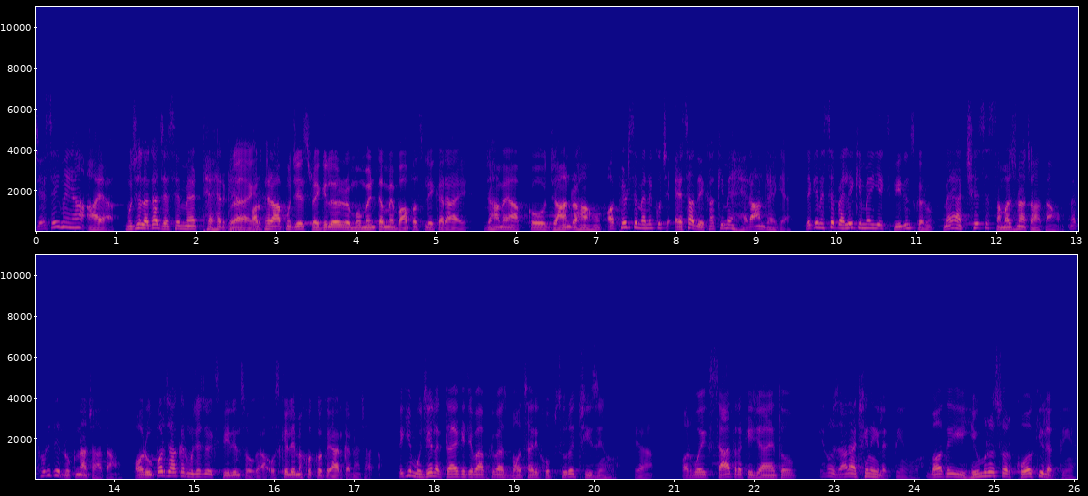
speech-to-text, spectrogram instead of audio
जैसे ही मैं यहाँ आया मुझे लगा जैसे मैं ठहर गया Right. और फिर आप मुझे इस रेगुलर मोमेंटम में वापस लेकर आए जहाँ मैं आपको जान रहा हूँ और फिर से मैंने कुछ ऐसा देखा कि मैं हैरान रह गया। लेकिन इससे पहले कि मैं ये एक्सपीरियंस करूँ मैं अच्छे से समझना चाहता हूँ। मैं थोड़ी देर रुकना चाहता हूँ और ऊपर जाकर मुझे जो एक्सपीरियंस होगा उसके लिए मैं खुद को तैयार करना चाहता हूँ। देखिए मुझे लगता है कि जब आपके पास बहुत सारी खूबसूरत चीज़ें हों या। और वो एक साथ रखी जाए तो यू नो ज़्यादा अच्छी नहीं लगती हैं वो। बहुत ही ह्यूमरस और क्वर्की लगती हैं।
